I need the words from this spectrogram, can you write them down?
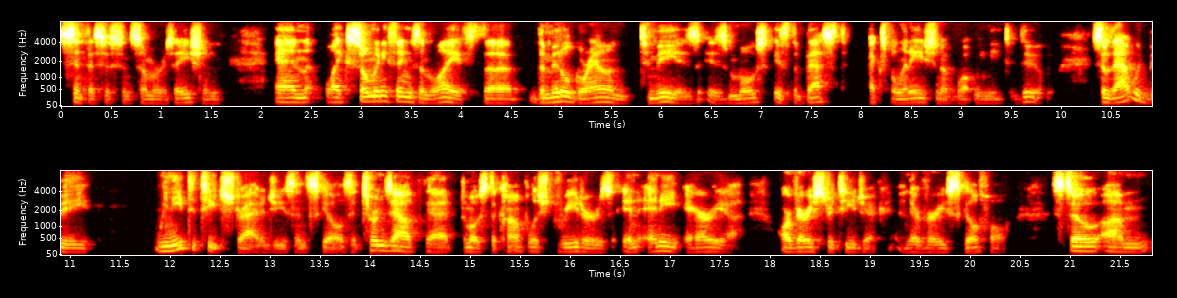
synthesis and summarization. And like so many things in life, the the middle ground to me is is most is the best explanation of what we need to do. So that would be we need to teach strategies and skills. It turns out that the most accomplished readers in any area are very strategic and they're very skillful. So, um,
